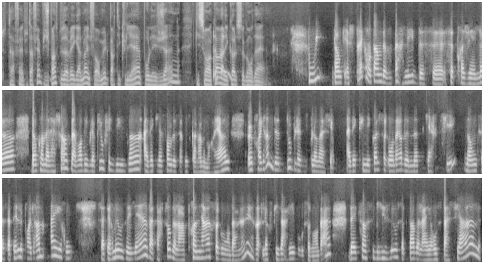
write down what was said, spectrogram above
Tout à fait, tout à fait. Puis je pense que vous avez également une formule particulière pour les jeunes qui sont encore à l'école secondaire. Oui, donc je suis très contente de vous parler de ce, projet-là. Donc, on a la chance d'avoir développé au fil des ans avec le Centre de services scolaires de Montréal un programme de double diplomation. Avec une école secondaire de notre quartier. Donc, ça s'appelle le programme Aéro. Ça permet aux élèves, à partir de leur première secondaire, lorsqu'ils arrivent au secondaire, d'être sensibilisés au secteur de l'aérospatial.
